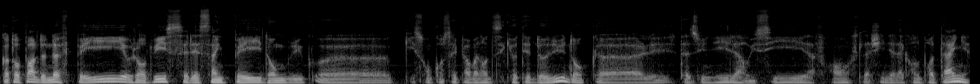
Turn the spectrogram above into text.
quand on parle de neuf pays, aujourd'hui, c'est les cinq pays donc, euh, qui sont Conseil permanent de sécurité de l'ONU, donc euh, les États-Unis, la Russie, la France, la Chine et la Grande-Bretagne.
